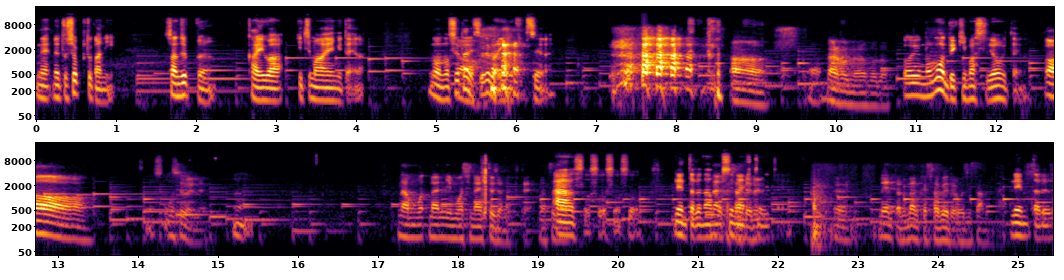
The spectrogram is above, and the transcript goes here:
ね、ネットショップとかに30分会話1万円みたいなのを載せたりすればいいのかもしれない。ああなるほどなるほどそういうのもできますよみたいな。ああ面白いねうん、何も何にもしない人じゃなくてああ、そうそうそうそう。レンタル何もしない人みたいな。うん、レンタルなんか喋るおじさんみたいレンタル、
